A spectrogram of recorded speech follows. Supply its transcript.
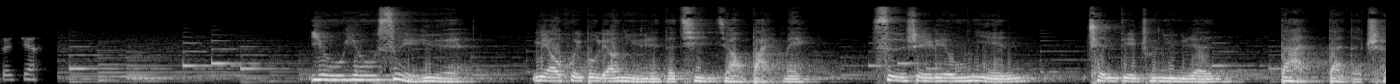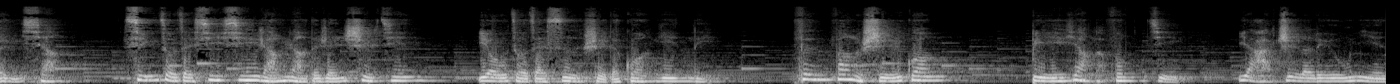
再见。悠悠岁月，描绘不了女人的千娇百媚；似水流年，沉淀出女人淡淡的醇香。行走在熙熙攘攘的人世间，游走在似水的光阴里，芬芳了时光，别样了风景，雅致了流年。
